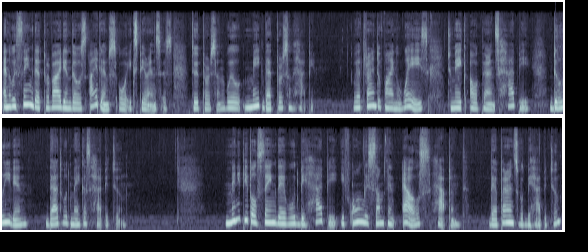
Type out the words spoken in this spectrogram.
And we think that providing those items or experiences to a person will make that person happy. We are trying to find ways to make our parents happy, believing that would make us happy too. Many people think they would be happy if only something else happened. Their parents would be happy too,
